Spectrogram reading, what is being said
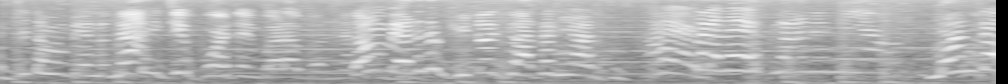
તમે બેનો ના. નીચે પહોંચે બરાબર તમે બેનો ગીતો જ ગાતા નહીં આવતું મને એકલા નહીં મન તો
